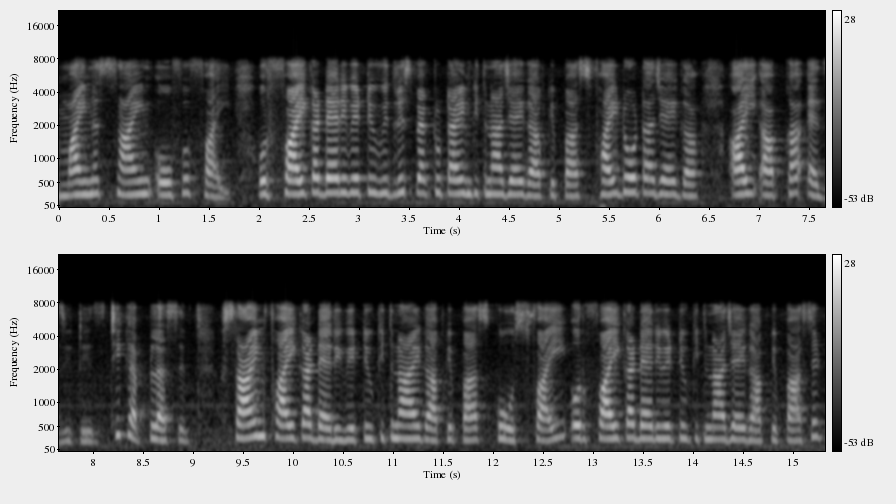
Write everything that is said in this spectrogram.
माइनस साइन ऑफ़ फाइव और फाइव का derivative with respect to time कितना आ जाएगा आपके पास? फाइव डॉट आ जाएगा। आई आपका एज इट इज़ ठीक है? प्लस साइन फाइव का डेरिवेटिव कितना आएगा आपके पास? कोस फाइव और फाइव का डेरिवेटिव कितना आ जाएगा आपके पास? इट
